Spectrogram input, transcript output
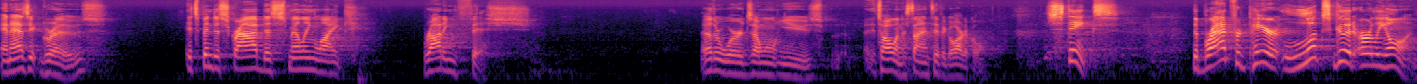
and as it grows, it's been described as smelling like rotting fish other words I won't use. It's all in a scientific article. Stinks. The Bradford pear looks good early on,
